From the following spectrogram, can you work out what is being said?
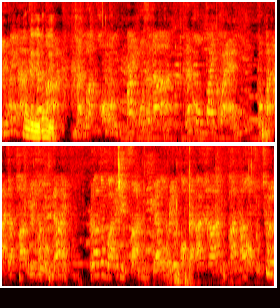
อยู่ให้ห่านั่งดีๆนั่งดีชั้นวางของป้ายโฆษณาและโคมไฟแขวนพวกมันอาจจะพังหรือถล่มได้เราจะกวาดให้หยุดสั่นและอพยพออกจากอาคารผ่านทางออกฉุกเฉิน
